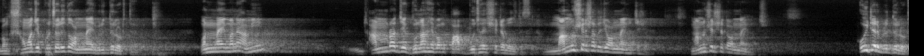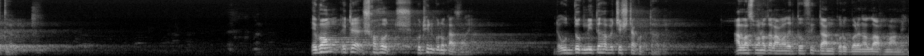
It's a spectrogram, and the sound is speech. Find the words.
এবং সমাজে প্রচলিত অন্যায়ের বিরুদ্ধে লড়তে হবে। অন্যায় মানে আমি, আমরা যে গুনাহ এবং পাপ বুঝাই সেটা বলতেছি মানুষের সাথে যে অন্যায় হচ্ছে সেটা। মানুষের সাথে অন্যায় হচ্ছে। ওইটার বিরুদ্ধে লড়তে হবে। এবং এটা সহজ, কঠিন কোনো কাজ নয়। এটা উদ্যোগ নিতে হবে, চেষ্টা করতে হবে। আল্লাহ সুবাহতাল আমাদের তৌফিক দান করুক, বলেন আল্লাহ আমিন।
